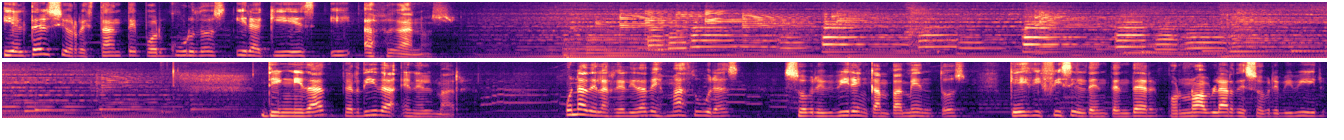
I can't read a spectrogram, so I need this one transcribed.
y el tercio restante por kurdos, iraquíes y afganos. Dignidad perdida en el mar. Una de las realidades más duras sobrevivir en campamentos, que es difícil de entender por no hablar de sobrevivir,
